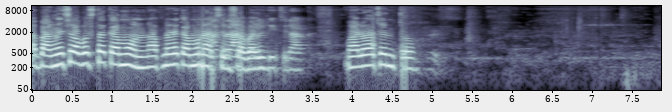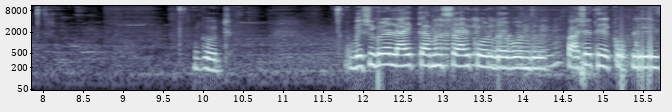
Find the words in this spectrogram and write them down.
আর বাংলাদেশের অবস্থা কেমন? আপনারা কেমন আছেন সবাই? ভালো আছেন তো? গুড বেশি করে লাইক কমেন্ট শেয়ার করবে বন্ধু। পাশে থেকো প্লিজ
